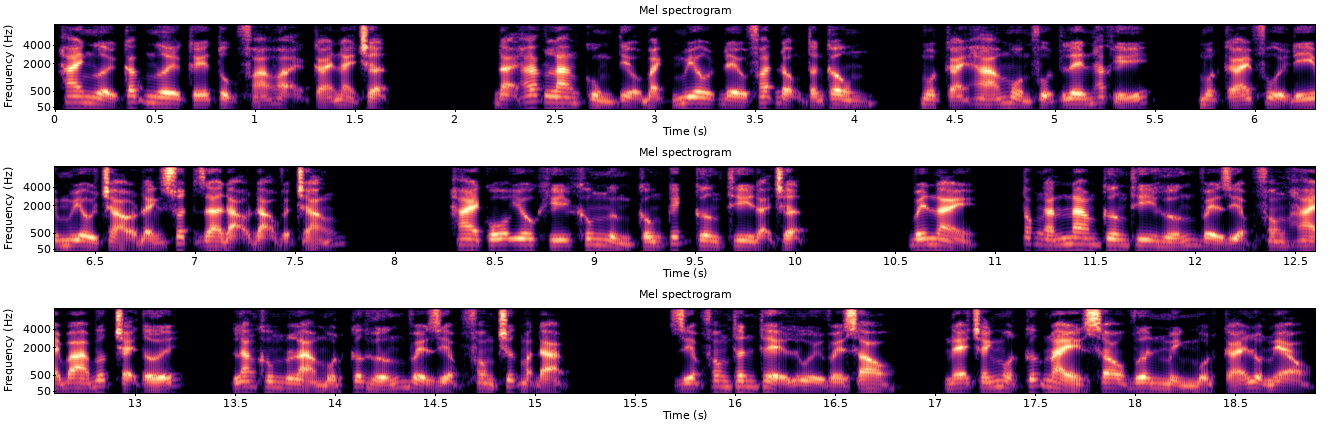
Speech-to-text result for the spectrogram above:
hai người các ngươi kế tục phá hoại cái này trận. Đại hắc lang cùng tiểu bạch miêu đều phát động tấn công một cái há mồm phụt lên hắc khí một cái phủi đi miêu trào đánh xuất ra đạo đạo vật trắng. Hai cỗ yêu khí không ngừng công kích cương thi đại trận. Bên này tóc ngắn nam cương thi hướng về diệp phong hai ba bước chạy tới lang không là một cước hướng về diệp phong trước mặt đạp diệp phong thân thể lùi về sau né tránh một cước này sau vươn mình một cái lộn mèo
